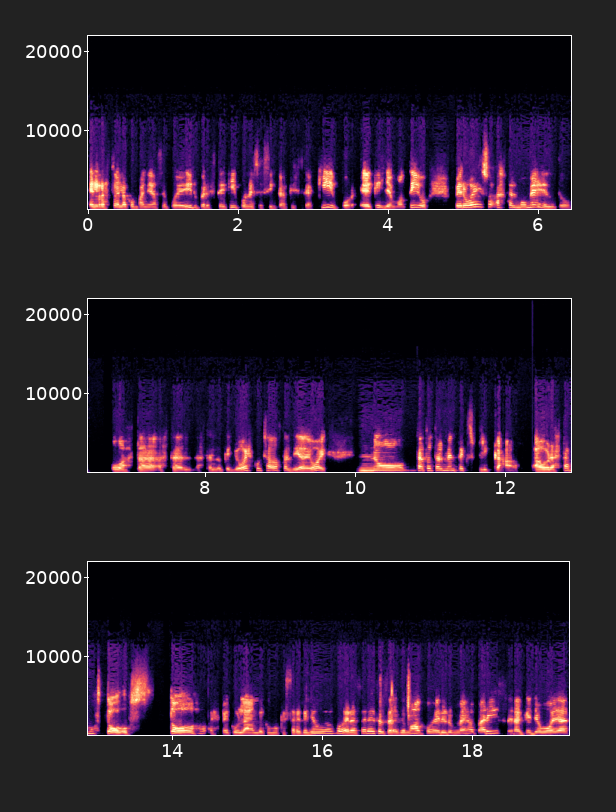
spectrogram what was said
el resto de la compañía se puede ir, pero este equipo necesita que esté aquí por X y motivo. Pero eso hasta el momento, o hasta, hasta, hasta lo que yo he escuchado hasta el día de hoy, no está totalmente explicado. Ahora estamos todos, todos especulando, como que será que yo voy a poder hacer esto, será que me voy a poder ir un mes a París, será que yo voy a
